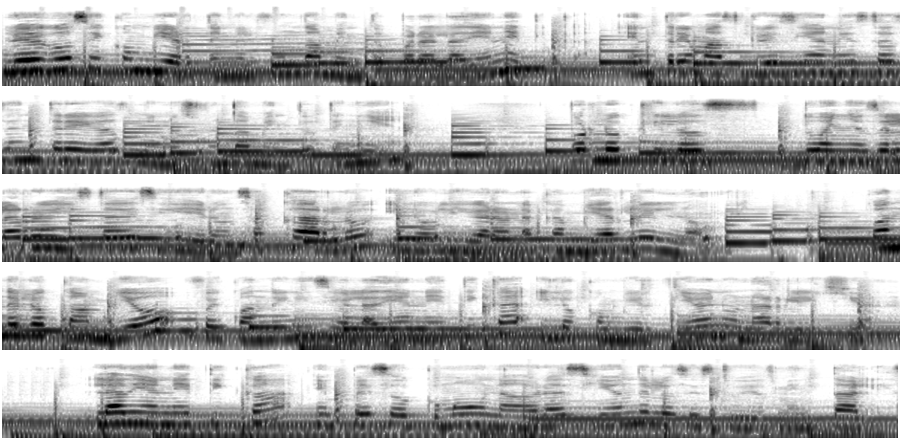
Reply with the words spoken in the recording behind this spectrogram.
Luego se convierte en el fundamento para la dianética. Entre más crecían estas entregas, menos fundamento tenían. Por lo que los dueños de la revista decidieron sacarlo y le obligaron a cambiarle el nombre. Cuando lo cambió fue cuando inició la dianética y lo convirtió en una religión. La dianética empezó como una adoración de los estudios mentales.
